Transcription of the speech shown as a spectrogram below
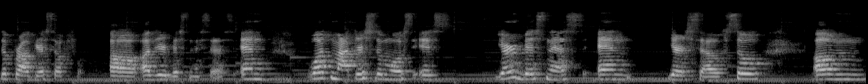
the progress of uh, other businesses. And what matters the most is your business and yourself. So, um,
